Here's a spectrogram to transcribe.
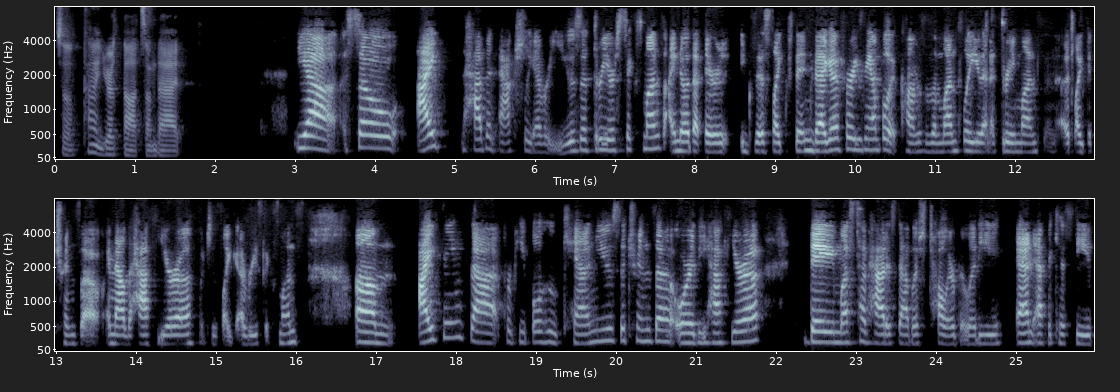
so kind of your thoughts on that. Yeah. So I haven't actually ever used a three or six months. I know that there exists like the Invega, for example, it comes as a monthly, then a three month, and like the Trinza, and now the Hafyera, which is like every six months. Um, I think that for people who can use the Trinza or the Hafyera, they must have had established tolerability and efficacy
